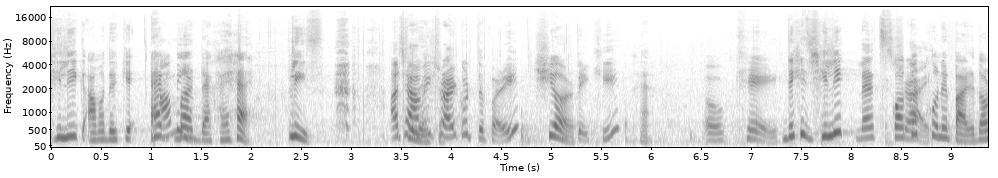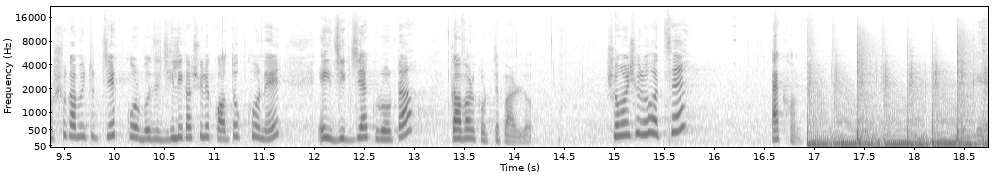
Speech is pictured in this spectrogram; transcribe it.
ঝিলিক আমাদেরকে একবার দেখায় হ্যাঁ প্লিজ আচ্ছা আমি ট্রাই করতে পারি। শিওর দেখি। হ্যাঁ। ওকে দেখি ঝিলিক কতক্ষণে পারে? দর্শক আমি একটু চেক করব যে ঝিলিক আসলে কতক্ষণে এই জিগজ্যাক রোটা কভার করতে পারল। সময় শুরু হচ্ছে এখন। Okay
